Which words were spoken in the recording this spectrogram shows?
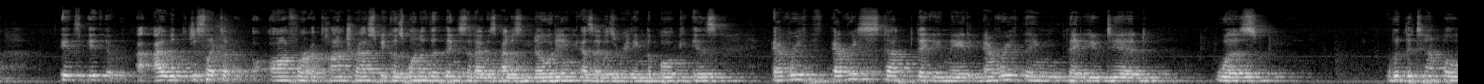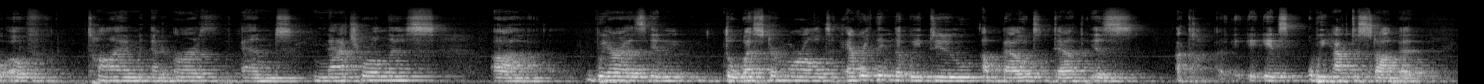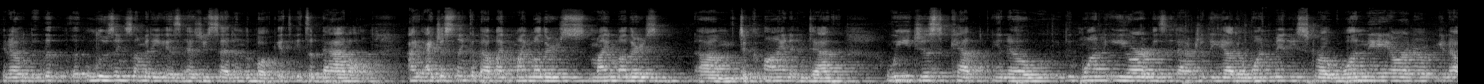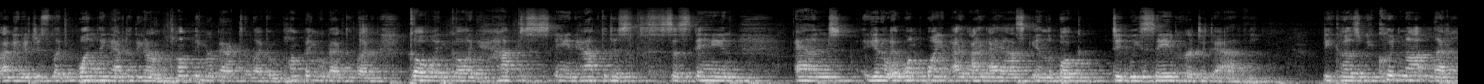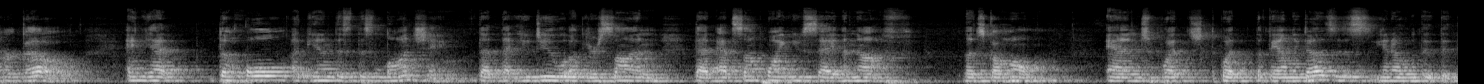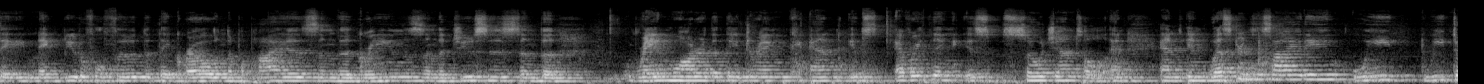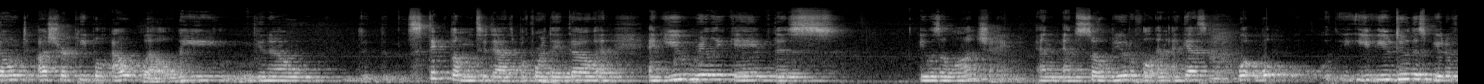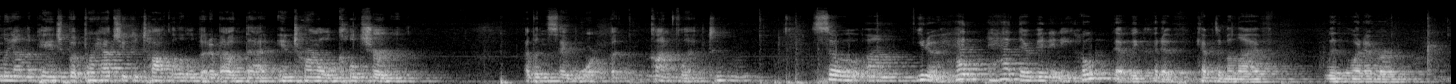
it's, it, I would just like to offer a contrast because one of the things that I was, I was noting as I was reading the book is every, every step that you made, everything that you did was with the tempo of time and earth and naturalness uh, whereas in the Western world, everything that we do about death is, a, it's, we have to stop it. You know, the, the, losing somebody is, as you said in the book, it, it's a battle. I, I, just think about my, my mother's, my mother's um, decline and death we just kept, you know, one ER visit after the other, one mini stroke, one aorta, you know, I mean, it's just like one thing after the other. I'm pumping her back to life, I'm pumping her back to life, going, going, have to sustain, have to sustain. And, you know, at one point I, I, I ask in the book, did we save her to death? Because we could not let her go. And yet, the whole, again, this, this launching that, that you do of your son, that at some point you say, enough let's go home. And what what the family does is, you know, they, they make beautiful food that they grow, and the papayas and the greens and the juices and the rainwater that they drink, and it's everything is so gentle. And and in Western society, we we don't usher people out well. We, you know, stick them to death before they go. And and you really gave this. It was a launching and, and so beautiful. And I guess what, what you, you do this beautifully on the page, but perhaps you could talk a little bit about that internal culture, I wouldn't say war, but conflict. Mm-hmm. So, um, you know, had, had there been any hope that we could have kept him alive with whatever,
